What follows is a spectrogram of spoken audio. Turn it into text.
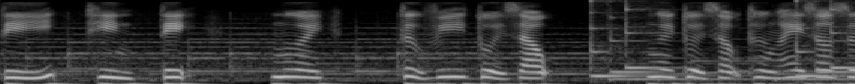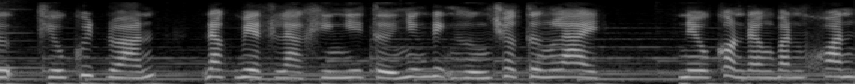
tí, thìn, tị. 10. Tử vi tuổi dậu Người tuổi dậu thường hay do dự, thiếu quyết đoán, đặc biệt là khi nghĩ tới những định hướng cho tương lai. Nếu còn đang băn khoăn,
